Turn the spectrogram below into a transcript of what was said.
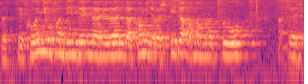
Das Zirconium, von dem wir immer hören, da komme ich aber später auch nochmal zu, ist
